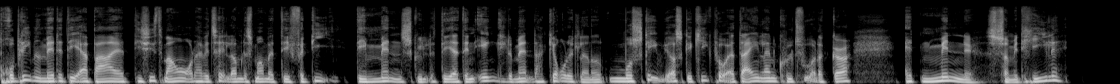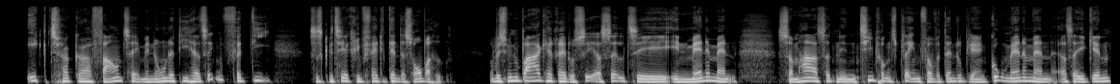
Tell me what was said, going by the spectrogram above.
Problemet med det, det er bare, at de sidste mange år, der har vi talt om det som om, at det er fordi, det er mandens skyld. Det er den enkelte mand, der har gjort et eller andet. Måske vi også skal kigge på, at der er en eller anden kultur, der gør, at mændene som et hele ikke tør gøre fagntag med nogle af de her ting, fordi så skal vi til at gribe fat i den der sårbarhed. Og hvis vi nu bare kan reducere os selv til en mandemand, som har sådan en 10-punktsplan for, hvordan du bliver en god mandemand, altså igen,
